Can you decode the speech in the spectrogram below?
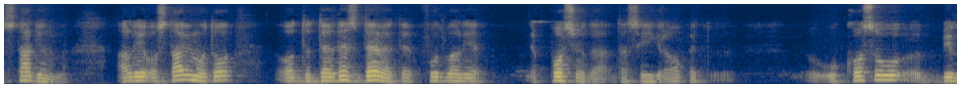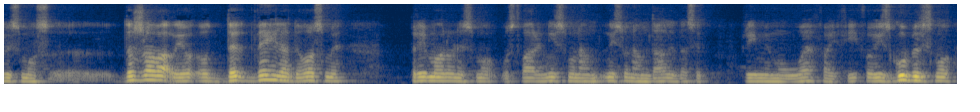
stadionima. Ali ostavimo to, od 99. futbal je počeo da, da se igra opet u Kosovu. Bili smo država, ali od de- 2008. primorani smo, u stvari nismo nam, nisu nam dali da se primimo u UEFA i FIFA. Izgubili smo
